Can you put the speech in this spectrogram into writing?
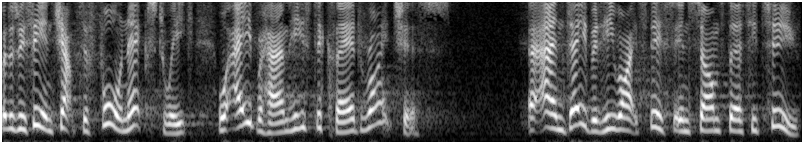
But as we see in chapter 4 next week, well, Abraham, he's declared righteous. And David, he writes this in Psalm 32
